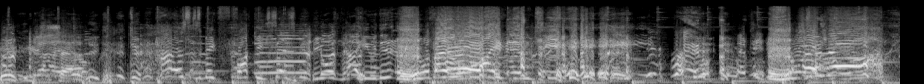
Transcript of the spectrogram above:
dude, how does this make fucking sense? He was not. He didn't. He was alive, MT. was alive.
